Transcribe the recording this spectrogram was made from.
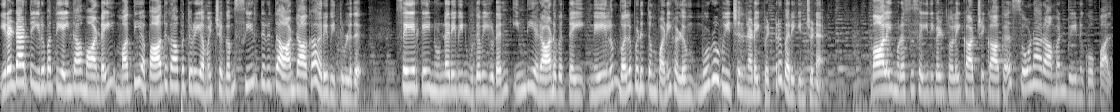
இரண்டாயிரத்தி இருபத்தி ஐந்தாம் ஆண்டை மத்திய பாதுகாப்புத்துறை அமைச்சகம் சீர்திருத்த ஆண்டாக அறிவித்துள்ளது. செயற்கை நுண்ணறிவின் உதவியுடன் இந்திய ராணுவத்தை மேலும் வலுப்படுத்தும் பணிகளும் முழுவீச்சில் நடைபெற்று வருகின்றன. மாலை முரசு செய்திகள் தொலைக்காட்சிக்காக சோனாராமன் வேணுகோபால்.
